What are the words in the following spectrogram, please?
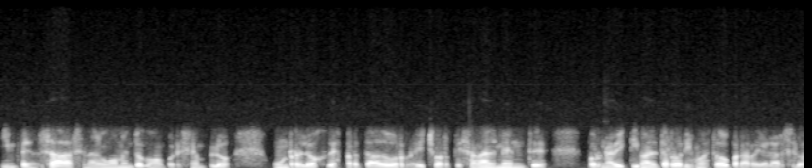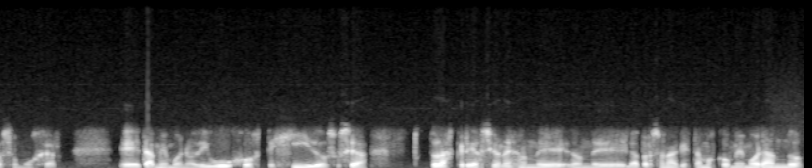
impensadas en algún momento, como por ejemplo un reloj despertador hecho artesanalmente por una víctima del terrorismo de Estado para regalárselo a su mujer. Eh, también, bueno, dibujos, tejidos, o sea, todas creaciones donde, donde la persona que estamos conmemorando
